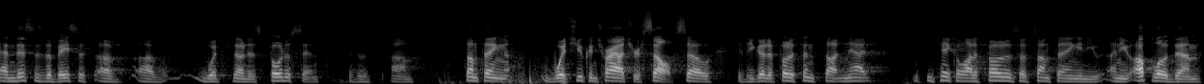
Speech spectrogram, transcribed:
and this is the basis of, of what's known as photosynth. This is um, something which you can try out yourself. So if you go to photosynth.net, if you take a lot of photos of something and you, and you upload them,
